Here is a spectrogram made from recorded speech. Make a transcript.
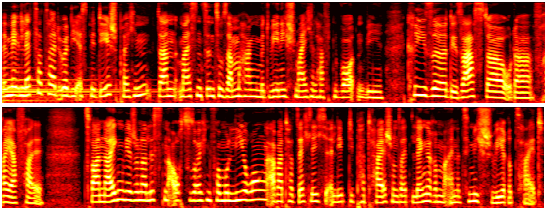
Wenn wir in letzter Zeit über die SPD sprechen, dann meistens in Zusammenhang mit wenig schmeichelhaften Worten wie Krise, Desaster oder freier Fall. Zwar neigen wir Journalisten auch zu solchen Formulierungen, aber tatsächlich erlebt die Partei schon seit längerem eine ziemlich schwere Zeit.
